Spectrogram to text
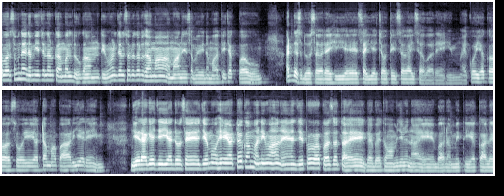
વર્ષમદય નમ્ય ચલન કમલ દુગમ તિવણ જન સુરતર સમા માને સમય નમતિ જગપહો અડદસ દોસ રહીએ સૈયે ચોતીસ આઈ સવરે હિમ કોઈ એક સોય અઠમ પારીએ રે હિમ જે રાગે જીય દોષે જે મોહે અટક મની વાહને જે પસત હે ગબે તો અમજીણ નાય બરમિતિ અકાલે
